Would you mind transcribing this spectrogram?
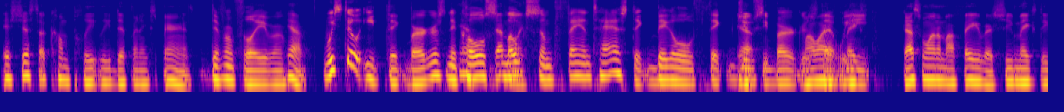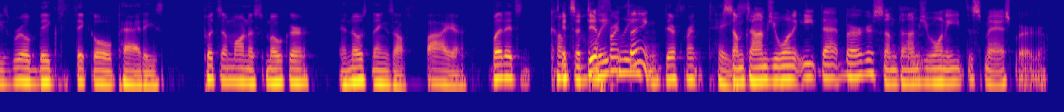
it's just a completely different experience. Different flavor. Yeah. We still eat thick burgers. Nicole definitely. smokes some fantastic, big old, thick, juicy burgers My wife that we makes eat. that's one of my favorites. She makes these real big, thick old patties, puts them on a smoker, and those things are fire. But it's completely It's a different thing. different taste. Sometimes you want to eat that burger. Sometimes you want to eat the smash burger.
